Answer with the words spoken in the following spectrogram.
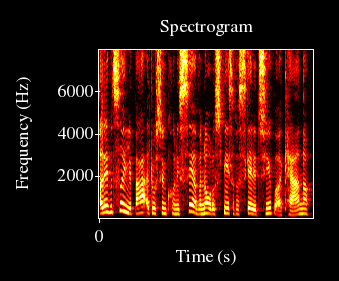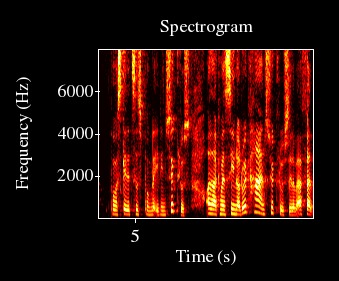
Og det betyder egentlig bare, at du synkroniserer, hvornår du spiser forskellige typer af kerner på forskellige tidspunkter i din cyklus. Og når kan man sige, når du ikke har en cyklus, eller i hvert fald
